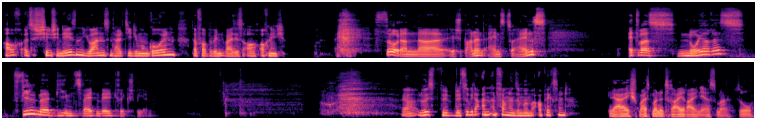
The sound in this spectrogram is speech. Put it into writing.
auch als Chi- Chinesen. Yuan sind halt die, die Mongolen. Davor weiß ich es auch, auch nicht. So, dann äh, spannend, eins zu eins. Etwas Neueres, Filme, die im Zweiten Weltkrieg spielen. Ja, Luis, will- willst du wieder an, anfangen? Dann sind wir mal abwechselnd. Ja, ich schmeiß mal eine 3 rein erstmal. So.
